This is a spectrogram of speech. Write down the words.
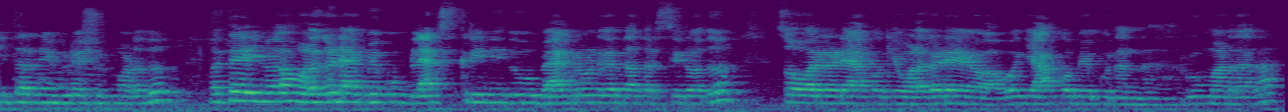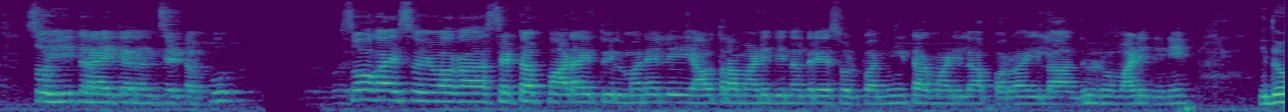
ಈ ತರನೇ ವಿಡಿಯೋ ಶೂಟ್ ಮಾಡೋದು. ಮತ್ತೆ ಇವೆಲ್ಲ ಒಳಗಡೆ ಹಾಕ್ಬೇಕು. ಬ್ಲಾಕ್ ಸ್ಕ್ರೀನ್ ಇದು ಬ್ಯಾಕ್ ಗ್ರೌಂಡ್ ಅಂತ ತರಿಸಿರೋದು. ಸೊ ಹೊರಗಡೆ ಹಾಕೋಕೆ, ಒಳಗಡೆ, ಹೋಗಿ ಹಾಕೋಬೇಕು ನನ್ನ ರೂಮ್ ಮಾಡಿದಾಗ. ಸೊ ಈ ತರ ಐತೆ ನನ್ನ ಸೆಟಪ್ ಸೊ ಗಾಯ್ಸ್ ಇವಾಗ ಸೆಟಪ್ ಮಾಡಾಯ್ತು. ಇಲ್ಲಿ ಮನೇಲಿ ಯಾವ ತರ ಮಾಡಿದ್ದೀನಿ ಅಂದ್ರೆ ಸ್ವಲ್ಪ ನೀಟಾಗಿ ಮಾಡಿಲ್ಲ, ಪರವಾಗಿಲ್ಲ ಅಂದ್ರೂ ಮಾಡಿದ್ದೀನಿ. ಇದು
